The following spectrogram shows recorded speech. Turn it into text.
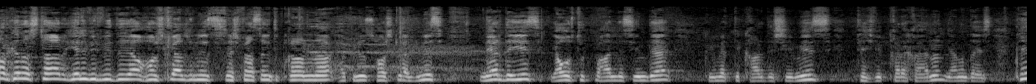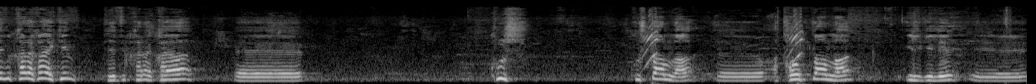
Arkadaşlar yeni bir videoya hoş geldiniz. Reşbersan YouTube kanalına hepiniz hoş geldiniz. Neredeyiz? Yavuz Türk Mahallesi'nde kıymetli kardeşimiz Tevfik Karakaya'nın yanındayız. Tevfik Karakaya kim? Tevfik Karakaya eee kuş kuşlarla, eee tavuklarla ilgili eee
